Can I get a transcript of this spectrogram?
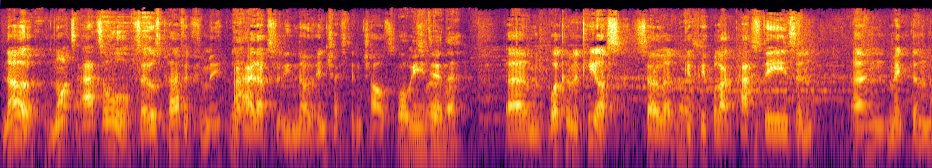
No, not at all. So it was perfect for me. Yeah. I had absolutely no interest in Charlton. What were you doing there? Um, working on a kiosk. So uh, Nice. give people like pasties and and make them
